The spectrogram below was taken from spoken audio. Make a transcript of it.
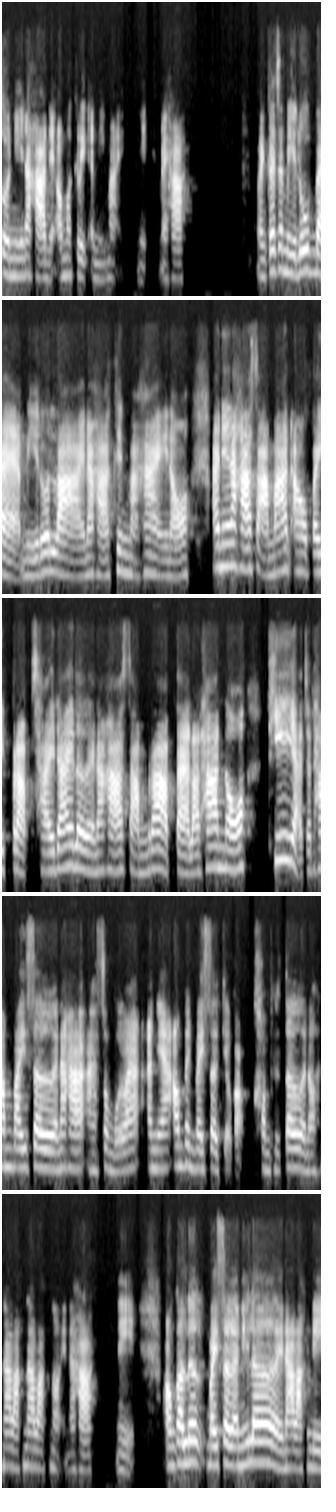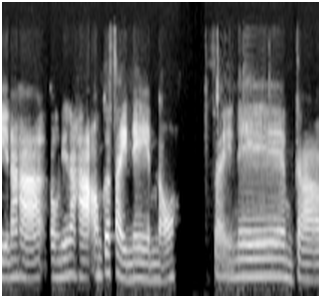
ตัวนี้นะคะ เดี๋ยวเอามาคลิกอันนี้ใหม่นี่เห็นไหมคะ มันก็จะมีรูปแบบมีลวดลายนะคะขึ้นมาให้เนาะอันนี้นะคะสามารถเอาไปปรับใช้ได้เลยนะคะสำหรับแต่ละท่านเนาะที่อยากจะทำใบเซอร์นะคะะสมมุติว่าอันนี้ยเอาเป็นใบเซอร์เกี่ยวกับคอมพิวเตอร์เนาะน่ารักน่ารักหน่อยนะคะนี่ออมก็เลือกใบเซอร์อันนี้เลยน่ารักดีนะคะ ตรงนี้นะคะอ้อมก็ใส่เนมเนาะใส่เนมกับ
